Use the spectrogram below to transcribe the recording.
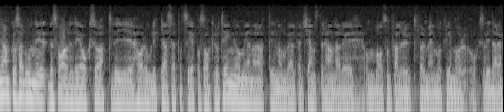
Nyamko Sabuni besvarade det också att vi har olika sätt att se på saker och ting och menar att inom välfärdstjänster handlar det om vad som faller ut för män och kvinnor och så vidare.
